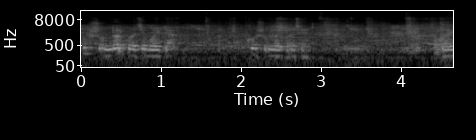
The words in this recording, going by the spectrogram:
খুব সুন্দর করেছে বইটা। খুব সুন্দর করেছে। ওই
